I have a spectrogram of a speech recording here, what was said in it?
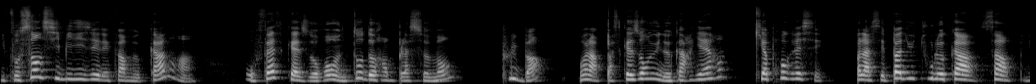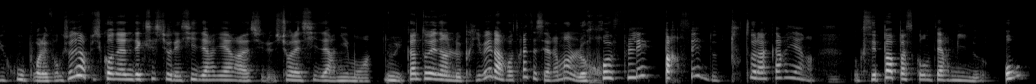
il faut sensibiliser les femmes cadres au fait qu'elles auront un taux de remplacement plus bas, voilà, parce qu'elles ont eu une carrière qui a progressé. Voilà, c'est pas du tout le cas, ça, du coup, pour les fonctionnaires, puisqu'on est indexé sur les six dernières, euh, sur les six derniers mois. Oui. Quand on est dans le privé, la retraite, c'est vraiment le reflet parfait de toute la carrière. Donc, c'est pas parce qu'on termine haut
